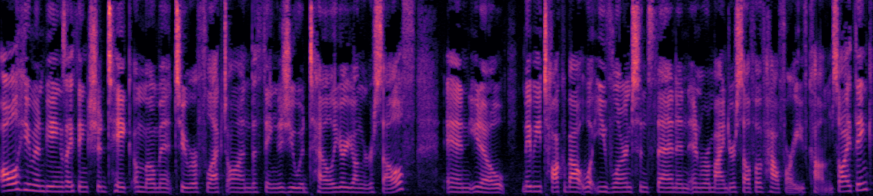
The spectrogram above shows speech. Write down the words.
all human beings, I think, should take a moment to reflect on the things you would tell your younger self and, you know, maybe talk about what you've learned since then and, and remind yourself of how far you've come. So I think,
